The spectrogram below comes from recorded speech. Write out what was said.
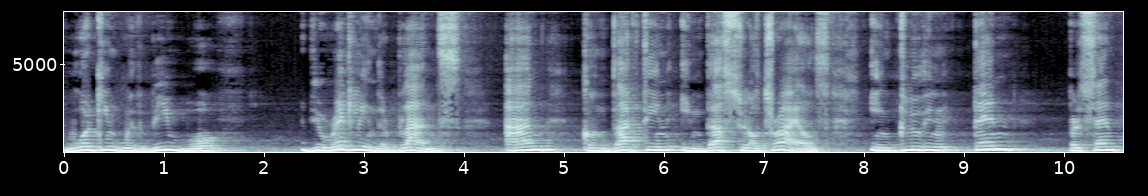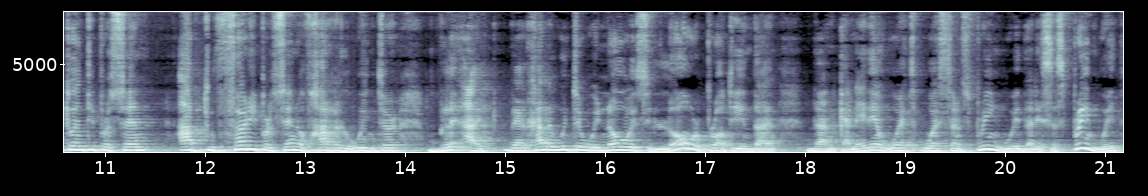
working with Bimbo directly in their plants and conducting industrial trials, including 10%, 20%, up to 30% of hard red Winter. Uh, the hard red Winter we know is lower protein than, than Canadian West, Western Spring Wheat, that is a spring wheat,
